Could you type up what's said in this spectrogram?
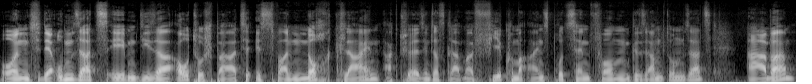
Und der Umsatz eben dieser dieser Autosparte ist zwar noch klein, aktuell sind das gerade mal 4,1 Prozent vom Gesamtumsatz, Aber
